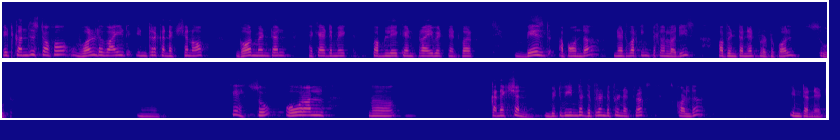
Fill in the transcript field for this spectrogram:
it consists of a worldwide interconnection of governmental, academic, public and private network based upon the networking technologies of internet protocol suite. Okay, so overall uh, connection between the different different networks is called the internet.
